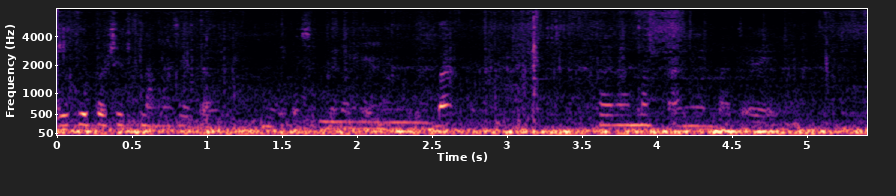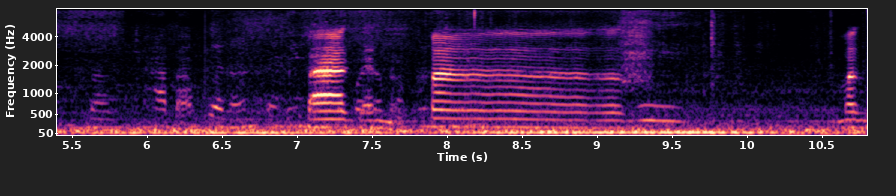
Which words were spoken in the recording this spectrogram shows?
80% lang kasi daw. Hindi ko siya pinapila. Ba? Para mag ano yung battery. Mag haba ang ganon. Pag ano, pag mag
